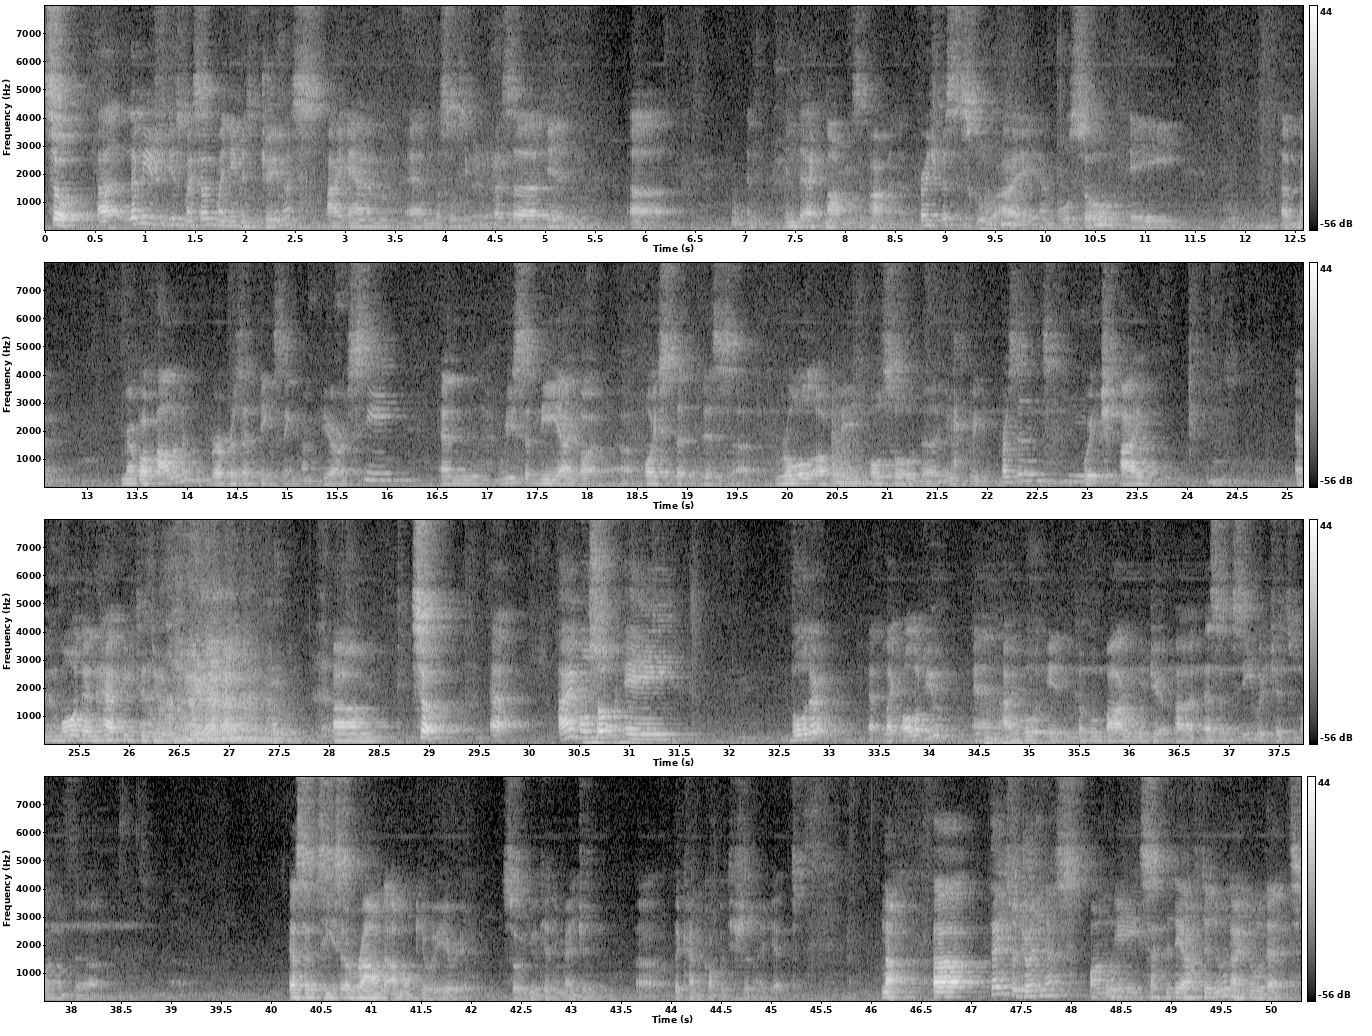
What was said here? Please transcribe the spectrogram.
So, uh, let me introduce myself. My name is Jamus. I am an associate professor in, uh, in, the economics department at the French Business School. I am also a, a member of parliament representing Sengkang GRC. And recently I got uh, foisted this uh, role of being also the youth wing president, which I am more than happy to do. um, so, uh, I'm also a voter, like all of you, and I vote in Kebun Baru uh, SMC, which is one of the uh, SMCs around the Ang Mo Kio area. So you can imagine uh, the kind of competition I get. Now, uh, thanks for joining us on a Saturday afternoon. I know that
